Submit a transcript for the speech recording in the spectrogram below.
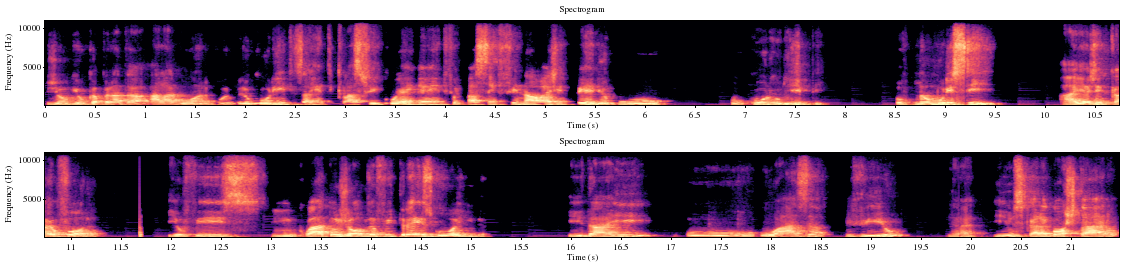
joguei o campeonato alagoano pelo Corinthians, a gente classificou e ainda a gente foi para a semifinal, a gente perdeu para o Cururipe, não, Murici. Aí a gente caiu fora. E eu fiz, em quatro jogos, eu fiz três gols ainda. E daí o, o Asa viu, né? E os caras gostaram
